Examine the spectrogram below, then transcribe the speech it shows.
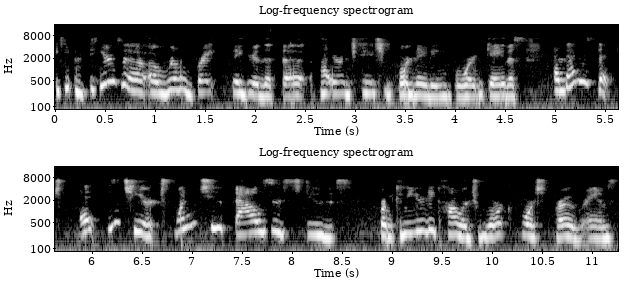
here's a, a, really great figure that the Higher Education Coordinating Board gave us, and that is that each year, 22,000 students from community college workforce programs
